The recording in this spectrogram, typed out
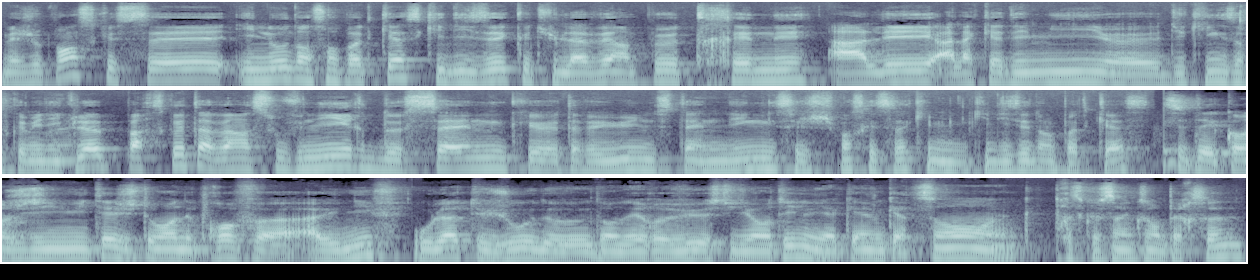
Mais je pense que c'est Ino dans son podcast qui disait que tu l'avais un peu à aller à l'académie euh, du Kings of Comedy Club parce que tu avais un souvenir de scène, que tu avais eu une standing. Je pense que c'est ça qu'il qu'il disait dans le podcast. C'était quand j'imitais justement des profs à, à l'UNIF, où là tu joues de- dans des revues estudiantines, où il y a quand même 400, euh, presque 500 personnes.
